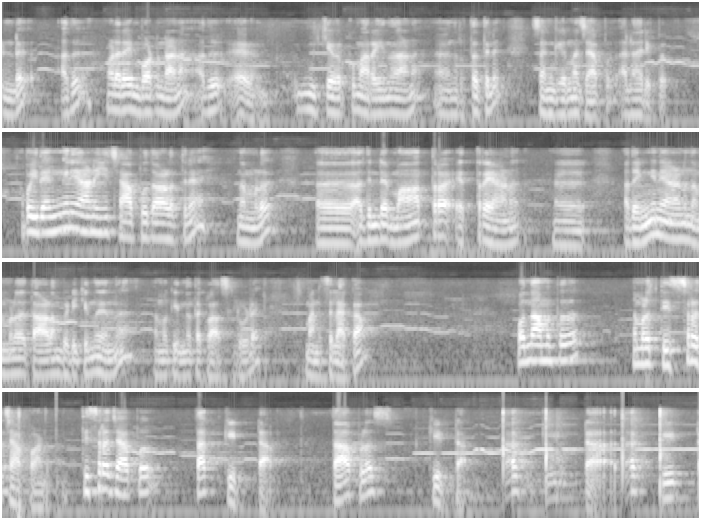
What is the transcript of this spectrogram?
ഉണ്ട്. അത് വളരെ ഇമ്പോർട്ടന്റ് ആണ്. അത് മിക്കവർക്കും അറിയുന്നതാണ്. നൃത്തത്തിൽ സങ്കീർണ ചാപ്പ് അലാരിപ്പ്. അപ്പോൾ ഇതെങ്ങനെയാണ് ഈ ചാപ്പ് താളത്തിനെ നമ്മൾ അതിന്റെ മാത്ര എത്രയാണ് അതെങ്ങനെയാണ് നമ്മൾ താളം പിടിക്കുന്നത് എന്ന് നമുക്ക് ഇന്നത്തെ ക്ലാസ്സിലൂടെ മനസ്സിലാക്കാം. ഒന്നാമത്തത് നമ്മൾ തിസ്ര ചാപ്പാണ്. തിസ്ര ചാപ്പ് തക്കിട്ട ത പ്ലസ് കിട്ട. തക്കിട്ട തക്കിട്ട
